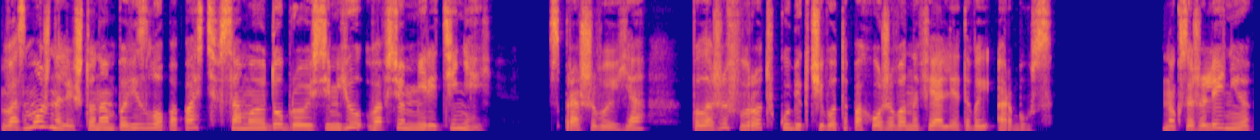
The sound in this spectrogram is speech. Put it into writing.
Возможно ли, что нам повезло попасть в самую добрую семью во всем мире теней? Спрашиваю я, положив в рот кубик чего-то похожего на фиолетовый арбуз. Но, к сожалению,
